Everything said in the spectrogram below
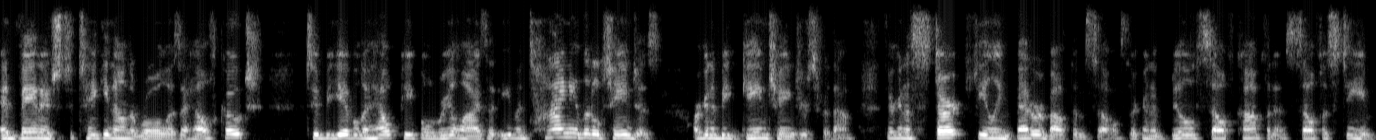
advantage to taking on the role as a health coach to be able to help people realize that even tiny little changes are going to be game changers for them. They're going to start feeling better about themselves. They're going to build self confidence, self esteem.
